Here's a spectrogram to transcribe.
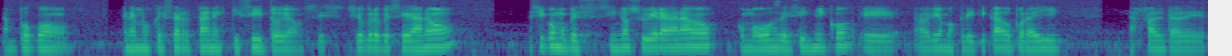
tampoco tenemos que ser tan exquisitos, digamos. Yo creo que se ganó, así como que si no se hubiera ganado, como vos decís, Nico, eh, habríamos criticado por ahí la falta de,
